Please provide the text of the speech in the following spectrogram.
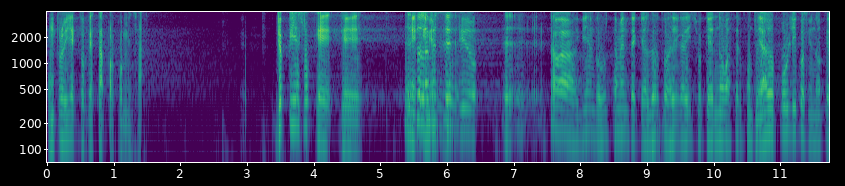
un proyecto que está por comenzar. Yo pienso que, que Es en- en solamente, ese sentido, eh, estaba viendo justamente que Alberto Dajic ha dicho que él no va a ser funcionario público, sino que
